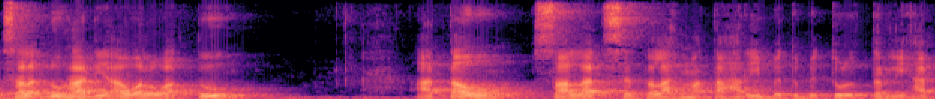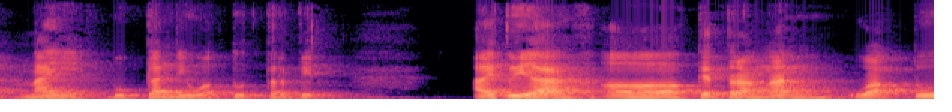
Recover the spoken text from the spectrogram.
salat duha di awal waktu atau salat setelah matahari betul-betul terlihat naik bukan di waktu terbit. Nah, itu ya eh, keterangan waktu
